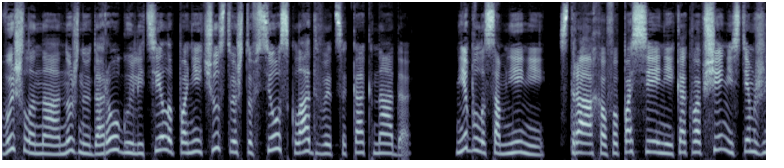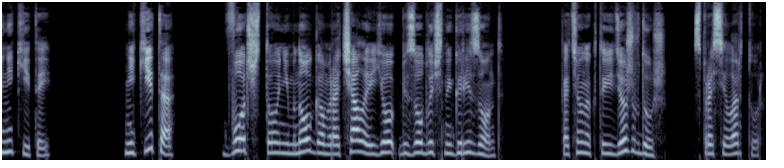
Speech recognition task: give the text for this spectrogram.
Вышла на нужную дорогу и летела по ней, чувствуя, что все складывается как надо. Не было сомнений, страхов, опасений, как в общении с тем же Никитой. Никита – вот что немного омрачало ее безоблачный горизонт. «Котенок, ты идешь в душ?» – спросил Артур.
